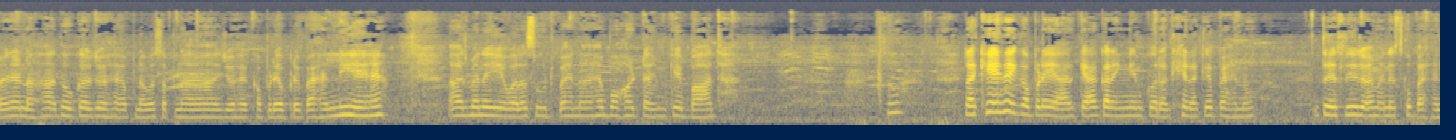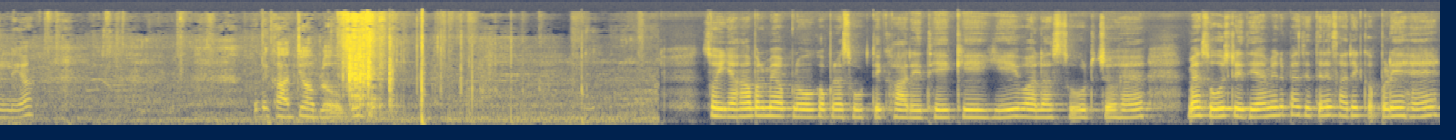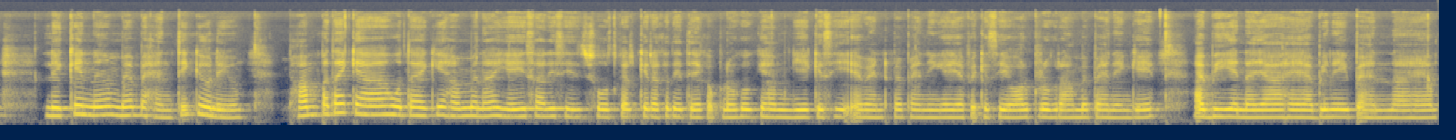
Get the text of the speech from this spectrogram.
मैंने नहा धोकर जो है अपना बस अपना जो है कपड़े वपड़े पहन लिए हैं। आज मैंने ये वाला सूट पहना है बहुत टाइम के बाद। तो रखे थे कपड़े यार, क्या करेंगे इनको रखे रखे पहनो। तो इसलिए जो है मैंने इसको पहन लिया। तो दिखाती हूँ आप लोगों को। सो यहाँ पर मैं आप लोगों को अपना सूट दिखा रही थी कि ये वाला सूट जो है, मैं सोच रही थी, यार मेरे पास इतने सारे कपड़े हैं, लेकिन मैं पहनती क्यों नहीं हूँ? हम पता है क्या होता है कि हम ना यही सारी चीज़ सोच करके रख देते हैं कपड़ों को कि हम ये किसी इवेंट में पहनेंगे या फिर किसी और प्रोग्राम में पहनेंगे। अभी ये नया है, अभी नहीं पहनना है।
